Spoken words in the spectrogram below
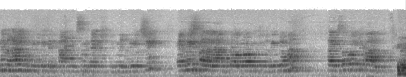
Είναι μεγάλη μου τιμή και περηφάνεια να συμμετέχω σε αυτή την εκδήλωση. Έχω ήδη παραλάβει το όρκο και το δίπλωμα. Ευχαριστώ πολύ και πάλι. Είναι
